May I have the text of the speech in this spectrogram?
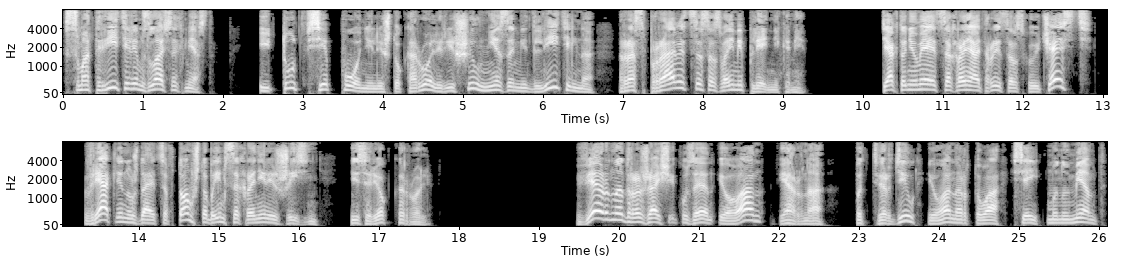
смотрителем злачных мест. И тут все поняли, что король решил незамедлительно расправиться со своими пленниками. Те, кто не умеет сохранять рыцарскую честь, вряд ли нуждаются в том, чтобы им сохранили жизнь, — изрек король. «Верно, дрожащий кузен Иоанн, верно», — подтвердил Иоанн Артуа сей монумент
